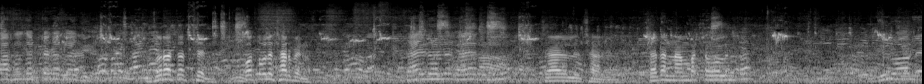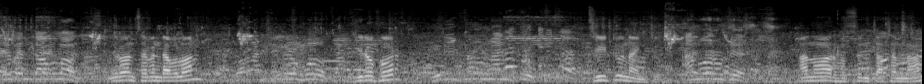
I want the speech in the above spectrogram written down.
পাঁচ হাজার টাকা চাইছি জোড়া চাচ্ছেন। কত বলে ছাড়বেন? চার হলে ছাড়বেন দাদার নাম্বারটা বলেন তো। Zero one seven double one. Zero four. Three two nine two. Anwar Hossain চাচার নাম।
